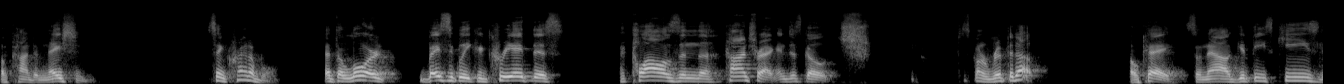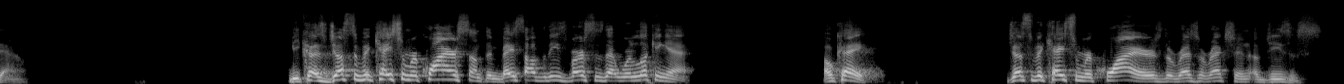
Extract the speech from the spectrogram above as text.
of condemnation. It's incredible that the Lord basically could create this clause in the contract and just go, just to rip it up. Okay, so now get these keys down because justification requires something based off of these verses that we're looking at. Okay. Justification requires the resurrection of Jesus.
